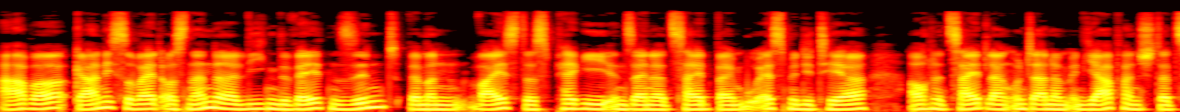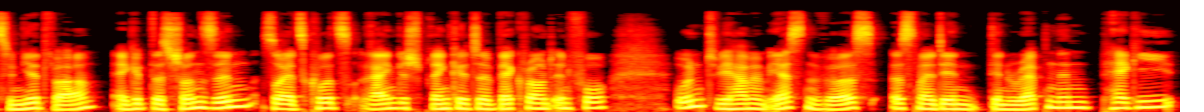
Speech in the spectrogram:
Aber gar nicht so weit auseinanderliegende Welten sind, wenn man weiß, dass Peggy in seiner Zeit beim US-Militär auch eine Zeit lang unter anderem in Japan stationiert war, ergibt das schon Sinn, so als kurz reingesprenkelte Background-Info. Und wir haben im ersten Verse erstmal den, den rappenden Peggy,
